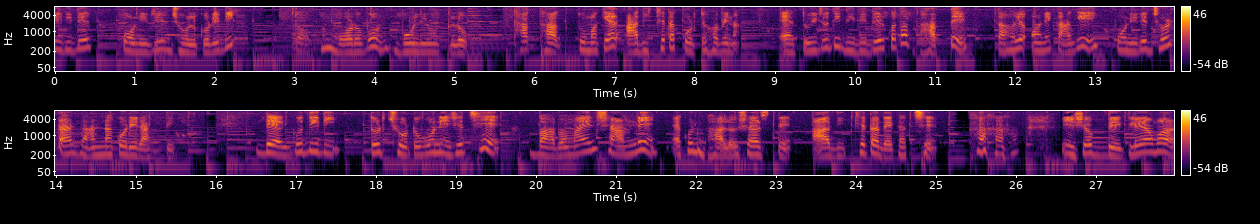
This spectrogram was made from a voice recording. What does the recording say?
দিদিদের পনিরের ঝোল করে দিই। তখন বড় বোন বলে উঠল, থাক থাক, তোমাকে আর আদিক্ষেতা করতে হবে না। এতই যদি দিদিদের কথা ভাবতে তাহলে অনেক আগেই পনিরের ঝোলটা রান্না করে রাখতে। দেখ গো দিদি, তোর ছোট বোন এসেছে, বাবা মায়ের সামনে এখন ভালো সাজতে আদিক্ষেতা দেখাচ্ছে। এসব দেখলে আমার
